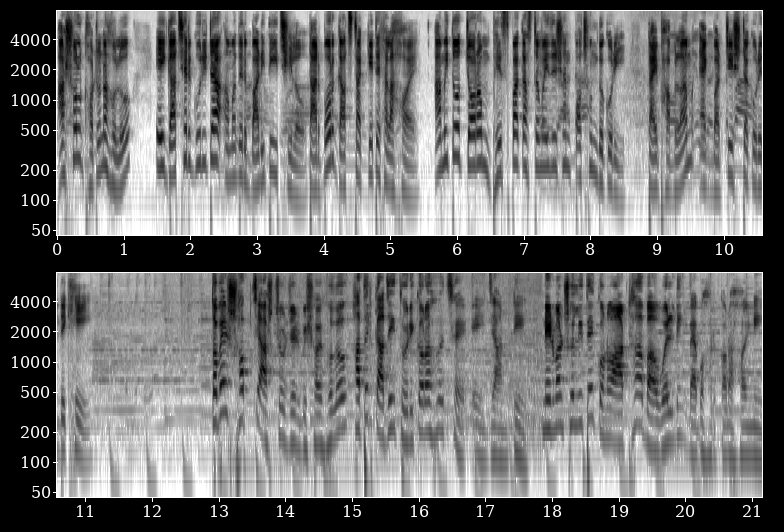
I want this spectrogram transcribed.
আসল ঘটনা হলো এই গাছের গুড়িটা আমাদের বাড়িতেই ছিল। তারপর গাছটা কেটে ফেলা হয়। আমি তো চরম ভেসপা কাস্টমাইজেশন পছন্দ করি তাই ভাবলাম একবার চেষ্টা করে দেখি। তবে সবচেয়ে আশ্চর্যের বিষয় হলো হাতের কাজেই তৈরি করা হয়েছে এই যানটি। নির্মাণশৈলীতে কোনো আঠা বা ওয়েল্ডিং ব্যবহার করা হয়নি।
